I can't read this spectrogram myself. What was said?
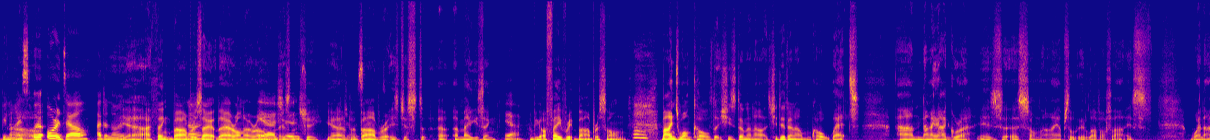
be nice, or, or Adele. I don't know. Yeah, I think Barbra's No? out there on her own, Yeah, she isn't is. she? Yeah, but 100%. Barbra is just uh, amazing. Yeah. Have you got a favourite Barbra song? Mine's one called that she's done an art. She did an album called Wet, and Niagara is a, a song that I absolutely love off that. It's when I,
